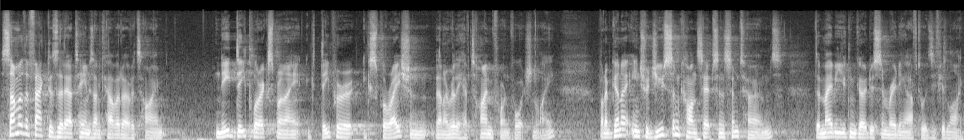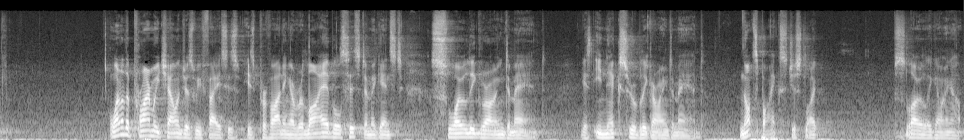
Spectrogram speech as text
Some of the factors that our team's uncovered over time need deeper, deeper exploration than I really have time for, unfortunately. But I'm going to introduce some concepts and some terms that maybe you can go do some reading afterwards if you'd like. One of the primary challenges we face is, is providing a reliable system against slowly growing demand, against inexorably growing demand. Not spikes, just like slowly going up.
